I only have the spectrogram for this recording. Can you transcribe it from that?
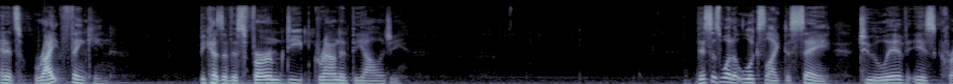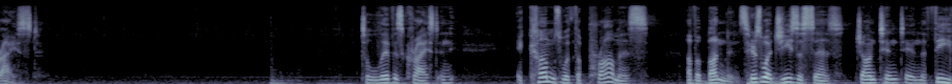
And it's right thinking because of this firm, deep, grounded theology. This is what it looks like to say, to live is Christ. To live as Christ. And it comes with the promise of abundance. Here's what Jesus says John 10 10, the thief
